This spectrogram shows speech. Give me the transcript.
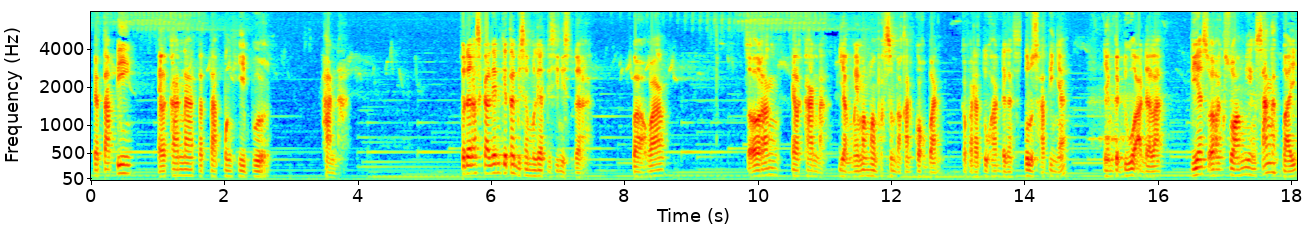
Tetapi Elkana tetap menghibur Hana. Saudara sekalian kita bisa melihat di sini saudara, bahwa seorang Elkana yang memang mempersembahkan korban kepada Tuhan dengan setulus hatinya. Yang kedua adalah dia seorang suami yang sangat baik,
